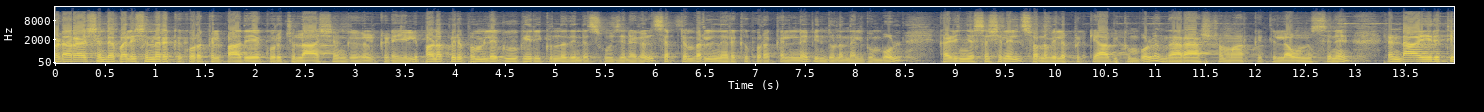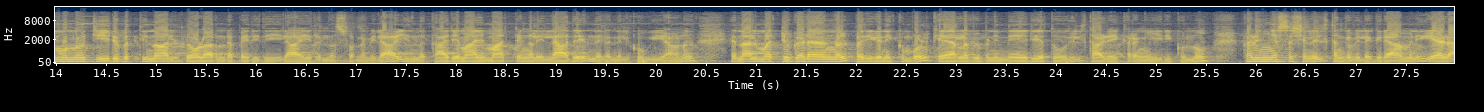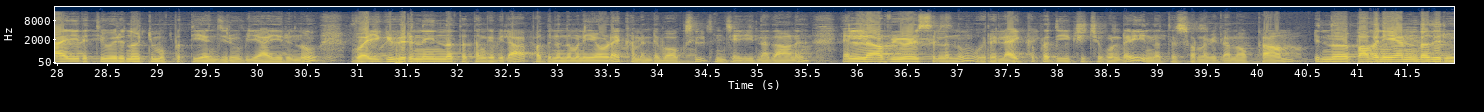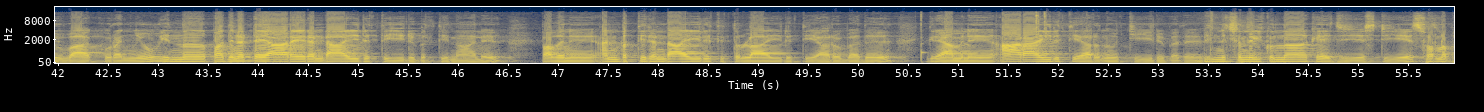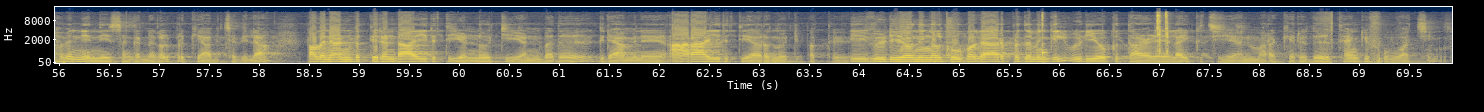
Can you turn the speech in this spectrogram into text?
ഫെഡറേഷന്റെ പലിശ നിരക്ക് കുറക്കൽ പാതയെക്കുറിച്ചുള്ള ആശങ്കകൾക്കിടയിൽ പണപ്പെരുപ്പം ലഘൂകരിക്കുന്നതിന്റെ സൂചനകൾ സെപ്റ്റംബറിൽ നിരക്ക് കുറക്കലിന് പിന്തുണ നൽകുമ്പോൾ കഴിഞ്ഞ സെഷനിൽ സ്വർണവില പ്രഖ്യാപിക്കുമ്പോൾ അന്താരാഷ്ട്ര മാർക്കറ്റിൽ ഔൺസിന് രണ്ടായിരത്തി മുന്നൂറ്റി ഇരുപത്തിനാല് ഡോളറിന്റെ പരിധിയിലായിരുന്ന സ്വർണവില ഇന്ന് കാര്യമായ മാറ്റങ്ങളില്ലാതെ നിലനിൽക്കുകയാണ്. എന്നാൽ മറ്റു ഘടകങ്ങൾ പരിഗണിക്കുമ്പോൾ കേരള വിപണി നേരിയ തോതിൽ താഴേക്കിറങ്ങിയിരിക്കുന്നു. കഴിഞ്ഞ സെഷനിൽ തങ്കവില ഗ്രാമിന് ഏഴായിരത്തി ഒരുന്നൂറ്റി മുപ്പത്തിയഞ്ച് രൂപയായിരുന്നു വൈകി വരുന്ന ഇന്നത്തെ തങ്കവില പതിനൊന്ന് മണിയോടെ കമന്റ് ബോക്സിൽ പിൻ ചെയ്യുന്നതാണ്. എല്ലാ വ്യൂവേഴ്സിൽ നിന്നും ഒരു ലൈക്ക് പ്രതീക്ഷിച്ചുകൊണ്ട് ഇന്നത്തെ സ്വർണവില നോക്കാം. ഇന്ന് പവന് എൺപത് രൂപ കുറഞ്ഞു. ഇന്ന് പതിനെട്ട് ആറ് രണ്ടായിരത്തി ഇരുപത്തിനാല്. പവന് അൻപത്തി രണ്ടായിരത്തി തൊള്ളായിരത്തി അറുപത് ഗ്രാമിന് ആറായിരത്തി അറുന്നൂറ്റി ഇരുപത് ഭിന്നിച്ചു നിൽക്കുന്ന K G S T A Swarnabhavan എന്നീ സംഘടനകൾ പ്രഖ്യാപിച്ച വില പവന് അൻപത്തി രണ്ടായിരത്തി എണ്ണൂറ്റി എൺപത് ഗ്രാമിന് ആറായിരത്തി അറുന്നൂറ്റി പത്ത് ഈ വീഡിയോ നിങ്ങൾക്ക് ഉപകാരപ്രദമെങ്കിൽ വീഡിയോക്ക് താഴെ ലൈക്ക് ചെയ്യാൻ മറക്കരുത്. Thank for watching.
